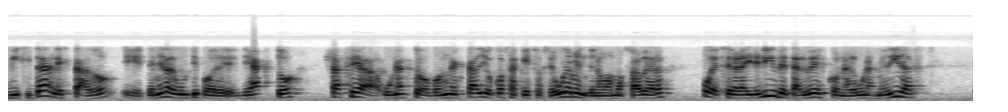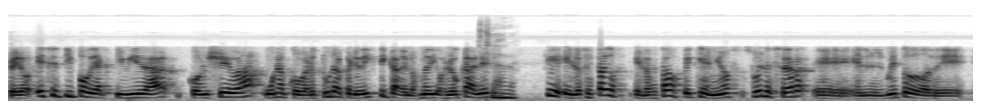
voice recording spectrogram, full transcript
visitar el estado, eh, tener algún tipo de, de, acto, ya sea un acto con un estadio, cosa que eso seguramente no vamos a ver, puede ser al aire libre tal vez con algunas medidas, pero ese tipo de actividad conlleva una cobertura periodística de los medios locales. Claro que en los estados en los estados pequeños suele ser eh, el método de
